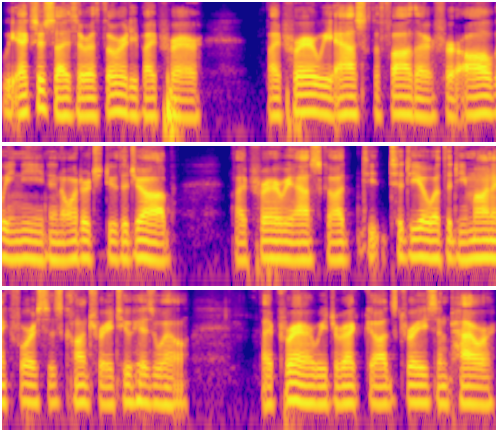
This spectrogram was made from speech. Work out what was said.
We exercise our authority by prayer. By prayer, we ask the Father for all we need in order to do the job. By prayer, we ask God to deal with the demonic forces contrary to his will. By prayer, we direct God's grace and power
